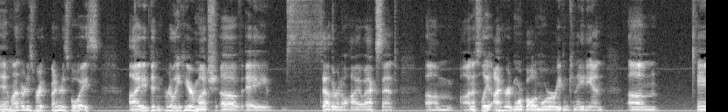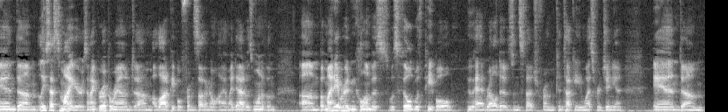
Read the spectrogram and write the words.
and when I heard his when I heard his voice, I didn't really hear much of a southern Ohio accent. Um, honestly, I heard more Baltimore or even Canadian. Um, and um, at least that's to my ears. And I grew up around um, a lot of people from Southern Ohio. My dad was one of them. Um, but my neighborhood in Columbus was filled with people who had relatives and such from Kentucky and West Virginia. And um,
